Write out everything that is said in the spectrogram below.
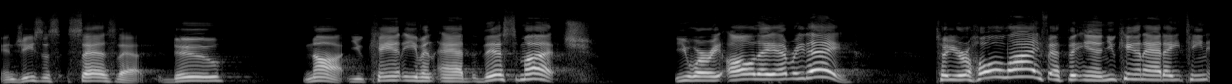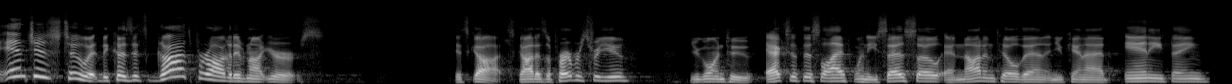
And Jesus says that. Do not. You can't even add this much. You worry all day, every day. To your whole life at the end, you can't add 18 inches to it because it's God's prerogative, not yours. It's God's. God has a purpose for you. You're going to exit this life when He says so, and not until then, and you can't add anything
